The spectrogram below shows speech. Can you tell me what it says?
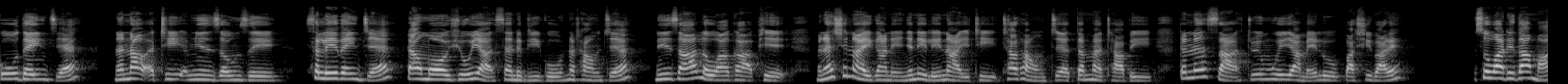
6သိန်းကျပ်နနောက်အထီးအမြင့်ဆုံးဈေး14သိန်းကျပ်တောင်မော်ရိုးရစံတပီကို2000ကျပ်နေစားလောအားကအဖြစ်မနက်၈နာရီကနေညနေ၄နာရီထိ6000ကျပ်သတ်မှတ်ထားပြီးတနက်စာကျွေးမွေးရမယ်လို့ပါရှိပါတယ်အဆိုပါဒေသမှာ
